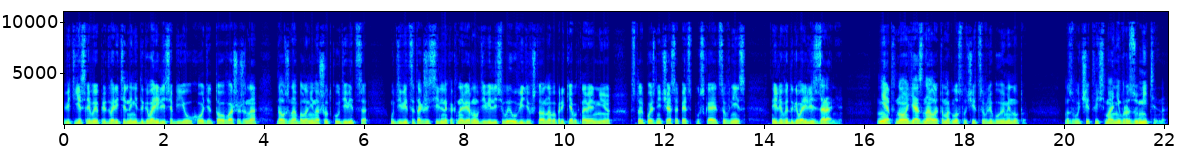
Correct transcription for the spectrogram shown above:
Ведь если вы предварительно не договорились об ее уходе, то ваша жена должна была не на шутку удивиться, удивиться так же сильно, как, наверное, удивились вы, увидев, что она, вопреки обыкновению, в столь поздний час опять спускается вниз. Или вы договорились заранее? Нет, но я знал, это могло случиться в любую минуту звучит весьма невразумительно.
